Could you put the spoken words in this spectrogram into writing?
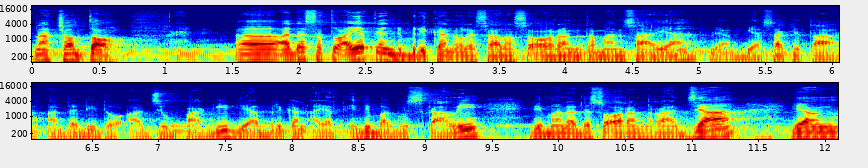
Nah contoh, uh, ada satu ayat yang diberikan oleh salah seorang teman saya yang biasa kita ada di doa Zoom pagi. Dia berikan ayat ini bagus sekali, di mana ada seorang raja yang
